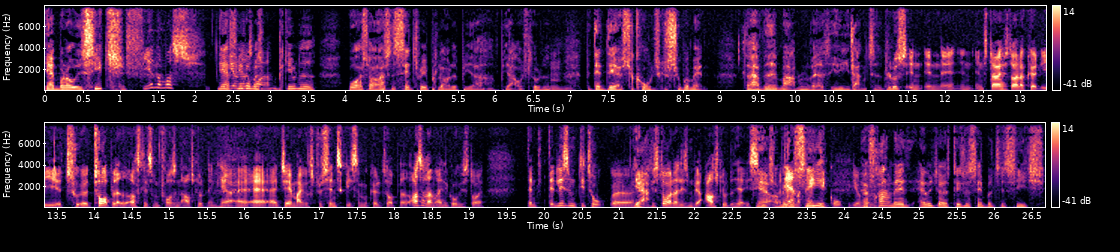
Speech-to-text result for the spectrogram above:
Jeg må ud i Siege. En fire nummers Ja, fire begivenhed, hvor så også Century-plottet bliver, bliver afsluttet. Mm. Mhm. Med den der psykotiske Superman, der har været i Marvel-universet i, i lang tid. Plus en, en, en, en større historie, der har kørt i uh, Torbladet, også ligesom får sin afslutning her af, af, af J. Michael Straczynski, som har kørt i Torbladet. Også har været en rigtig god historie. Den, det er ligesom de to øh, Ja. historier, der ligesom bliver afsluttet her i Siege. Ja, og, og det er en sige, rigtig god begivenhed. Fra med Avengers Disassemble til Siege,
